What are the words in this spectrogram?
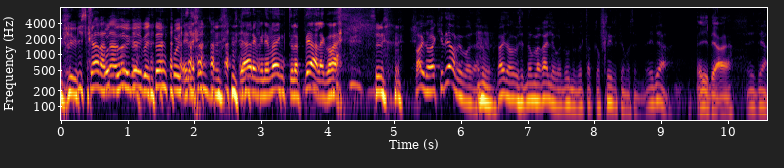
viska ära. töö käib, aitäh poiss. järgmine mäng tuleb peale kohe Kaido äkki teab juba, Kaido siin Nõmme Kaljuga tundub, et hakkab flirtima siin, ei tea ei tea jah. ei tea.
